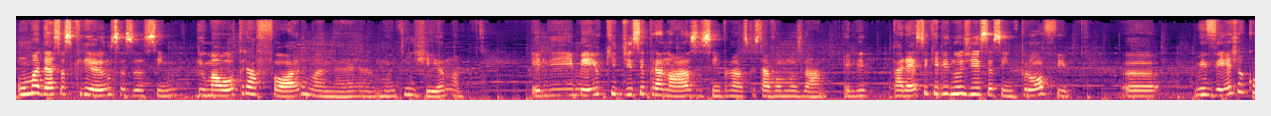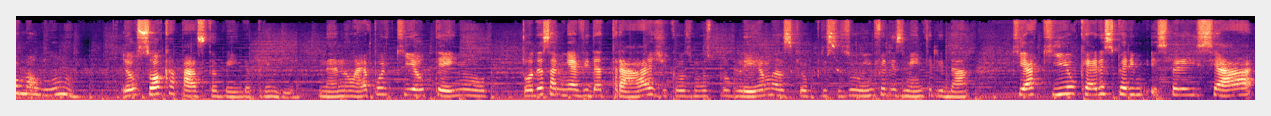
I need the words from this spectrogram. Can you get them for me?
uma dessas crianças, assim, de uma outra forma, né, muito ingênua, ele meio que disse para nós, assim, para nós que estávamos lá, ele parece que ele nos disse assim, prof, uh, me veja como aluno, eu sou capaz também de aprender, né? Não é porque eu tenho toda essa minha vida trágica, os meus problemas que eu preciso infelizmente lidar, que aqui eu quero exper experienciar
